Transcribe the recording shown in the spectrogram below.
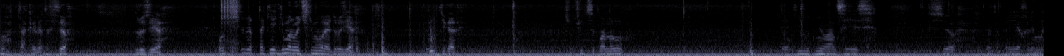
Вот так, ребята, все, друзья. Вот, ребят, такие геморройчики бывают, друзья. Видите как? Чуть-чуть цепанул. Такие вот нюансы есть. Все, ребята, приехали мы.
